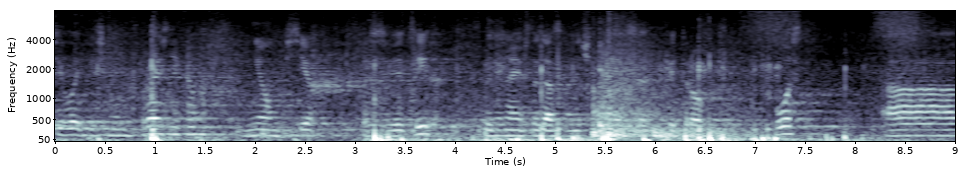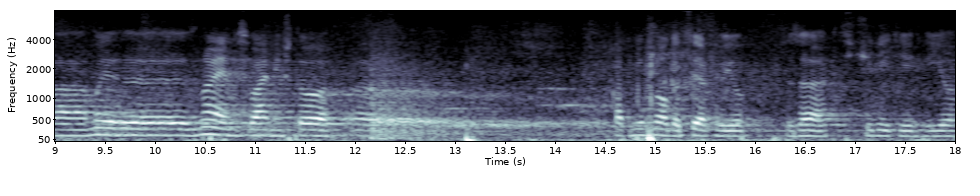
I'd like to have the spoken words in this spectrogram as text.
сегодняшним праздником, Днем всех святых. Напоминаю, что завтра начинается Петров пост. А мы э, знаем с вами, что э, как немного церковью за тысячелетие ее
